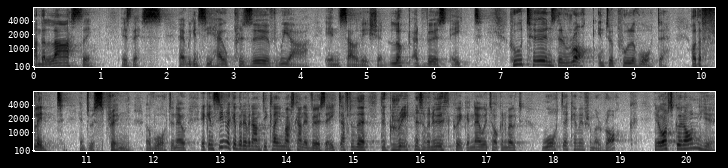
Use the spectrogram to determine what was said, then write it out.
And the last thing is this uh, we can see how preserved we are in salvation. Look at verse 8. Who turns the rock into a pool of water, or the flint into a spring of water. Now, it can seem like a bit of an anticlimax, kind of verse 8, after the, the greatness of an earthquake, and now we're talking about water coming from a rock. You know, what's going on here?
